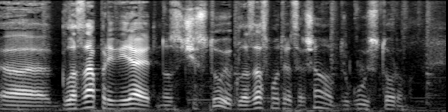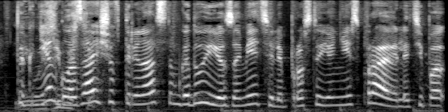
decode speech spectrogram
э, глаза проверяют, но зачастую глаза смотрят совершенно в другую сторону. И Так нет, уязвимости- глаза еще в тринадцатом году ее заметили, просто ее не исправили. Типа,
